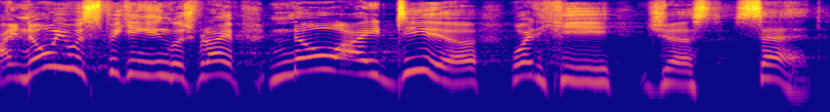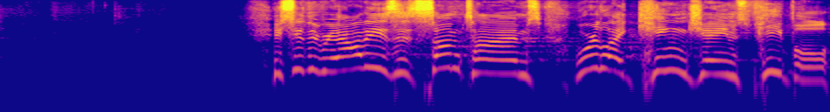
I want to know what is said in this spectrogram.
I know he was speaking English, but I have no idea what he just said. You see, the reality is that sometimes we're like King James people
